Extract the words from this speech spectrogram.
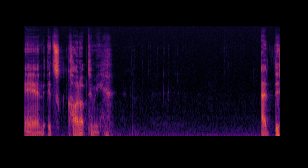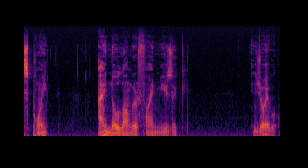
And it's caught up to me. At this point, I no longer find music enjoyable.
